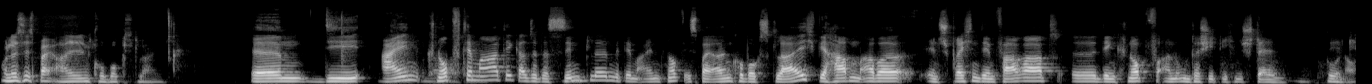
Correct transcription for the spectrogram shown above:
Und es ist bei allen Cobox gleich. Ähm, die Ein-Knopf-Thematik, also das Simple mit dem einen Knopf, ist bei allen Cobox gleich. Wir haben aber entsprechend dem Fahrrad äh, den Knopf an unterschiedlichen Stellen. Gut. Genau.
